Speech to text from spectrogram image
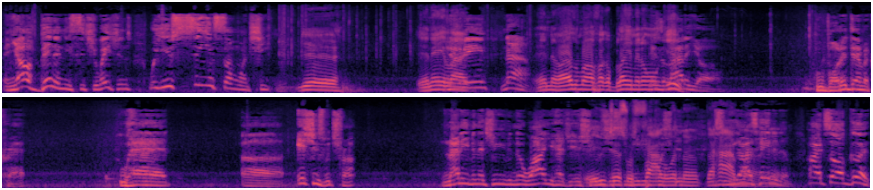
and y'all have been in these situations where you've seen someone cheating. Yeah. And they You know like, what I mean? Now, and the other motherfucker blaming on there's a lot of y'all who voted Democrat, who had uh, issues with Trump. Not even that you even know why you had your issues. Yeah, you it's just was following the- the So You guys mind, hated yeah. him. All right, it's all good.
